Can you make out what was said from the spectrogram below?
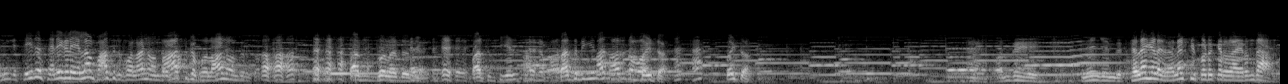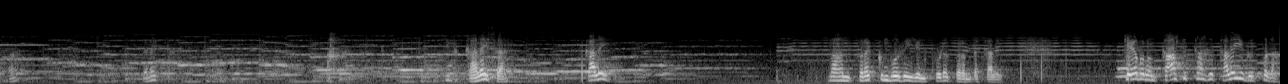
நீங்க செய்த சிலைகளை எல்லாம் பார்த்துட்டு போலான்னு வந்தோம் பார்த்துட்டு போலான்னு வந்திருக்கோம். பார்த்துட்டு போலான்னு வந்தீங்க. பார்த்துட்டீங்க? பார்த்துட்டீங்க? பார்த்துட்டோம். போயிட்டோம் போயிட்டோம் வந்து நீங்க இந்த சிலைகளை விலைக்கு கொடுக்கறதா இருந்தா? இது கலை சார். கலை. நான் பிறக்கும் போதே என் கூட பிறந்த கலை. கேவலம் காசுக்காக கலையை விற்பதா?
